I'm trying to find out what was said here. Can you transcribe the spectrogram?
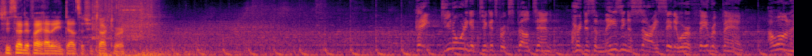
She said if I had any doubts, I should talk to her. Hey, do you know where to get tickets for Expel 10? I heard this amazing Asari say they were her favorite band. I want...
